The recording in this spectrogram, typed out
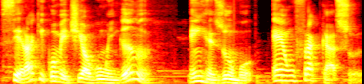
será que cometi algum engano? Em resumo, é um fracasso.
